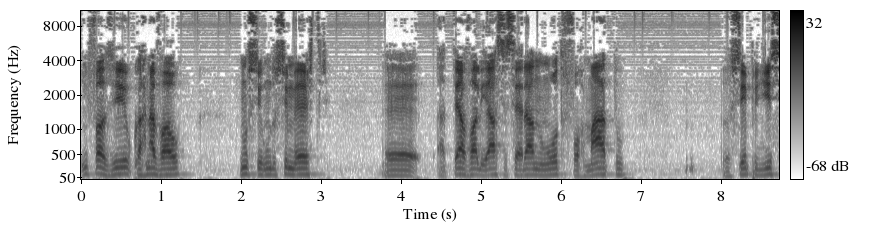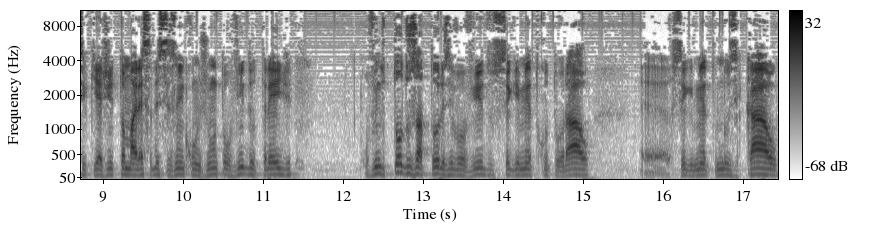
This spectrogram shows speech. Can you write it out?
em fazer o carnaval no segundo semestre, é, até avaliar se será num outro formato. Eu sempre disse que a gente tomaria essa decisão em conjunto, ouvindo o trade, ouvindo todos os atores envolvidos, segmento cultural, é, segmento musical,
